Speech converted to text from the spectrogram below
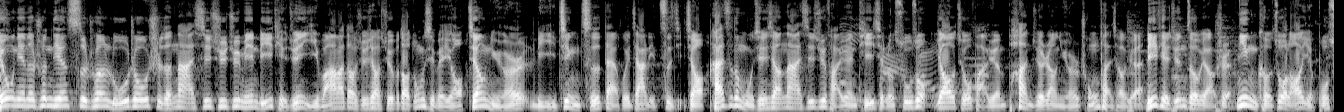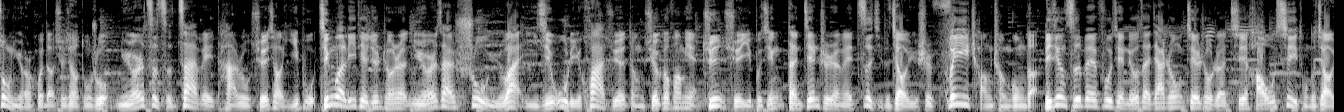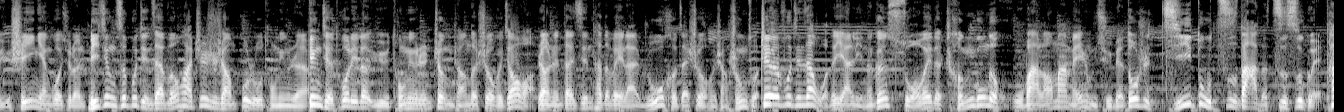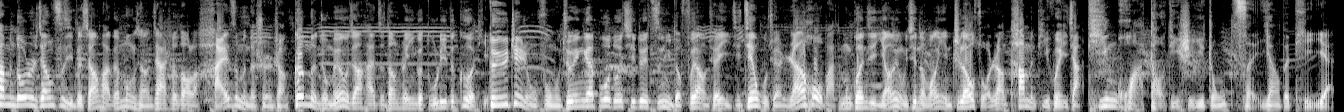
零五年的春天，四川泸州市的纳溪区居民李铁军以娃娃到学校学不到东西为由，将女儿李静慈带回家里自己教。孩子的母亲向纳溪区法院提起了诉讼，要求法院判决让女儿重返校园。李铁军则表示，宁可坐牢也不送女儿回到学校读书。女儿自此再未踏入学校一步。尽管李铁军承认女儿在数语外以及物理化学等学科方面均学艺不精，但坚持认为自己的教育是非常成功的。李静慈被父亲留在家中，接受着其毫无系统的教育。十一年过去了，李静慈不仅在文化知识上不如同龄人，并。且脱离了与同龄人正常的社会交往，让人担心他的未来如何在社会上生存。这位父亲在我的眼里呢，跟所谓的成功的虎爸狼妈没什么区别，都是极度自大的自私鬼。他们都是将自己的想法跟梦想架设到了孩子们的身上，根本就没有将孩子当成一个独立的个体。对于这种父母，就应该剥夺其对子女的抚养权以及监护权，然后把他们关进杨永信的网瘾治疗所，让他们体会一下听话到底是一种怎样的体验。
